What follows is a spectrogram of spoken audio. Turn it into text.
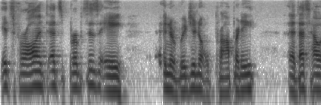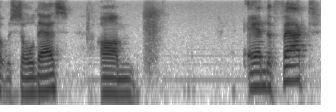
It's for all intents and purposes a an original property. That's how it was sold as. Um, and the fact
